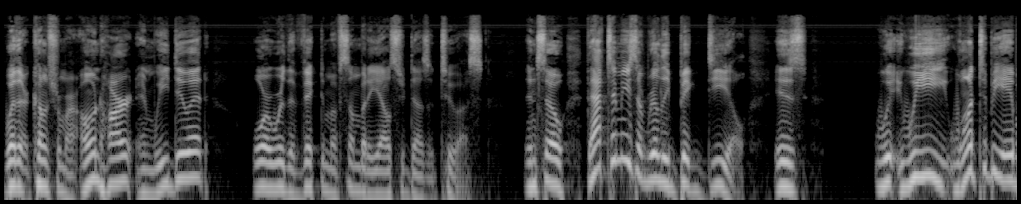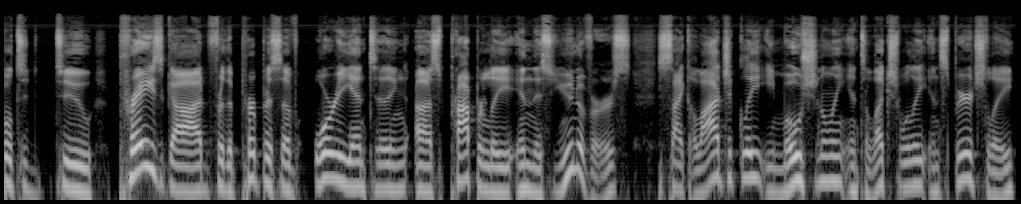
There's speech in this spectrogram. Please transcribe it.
Whether it comes from our own heart and we do it or we're the victim of somebody else who does it to us. And so that to me is a really big deal is we, we want to be able to to praise God for the purpose of orienting us properly in this universe psychologically, emotionally, intellectually, and spiritually.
